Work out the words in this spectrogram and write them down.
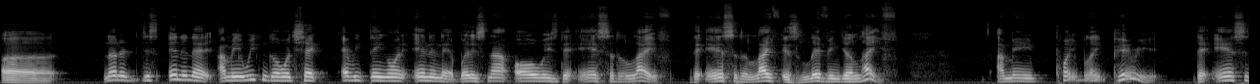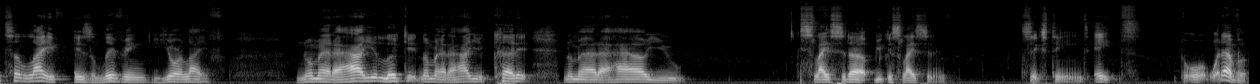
Uh none of just internet. I mean, we can go and check everything on the internet, but it's not always the answer to life. The answer to life is living your life. I mean, point blank, period. The answer to life is living your life. No matter how you look it, no matter how you cut it, no matter how you slice it up, you can slice it in 16s, 8s, or whatever.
